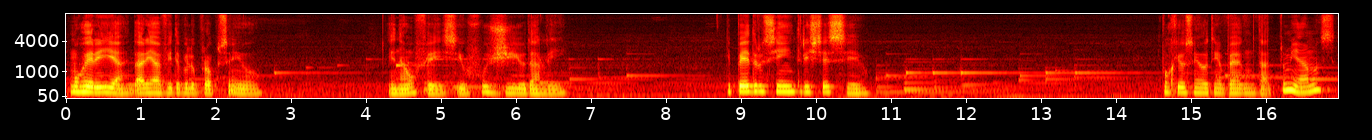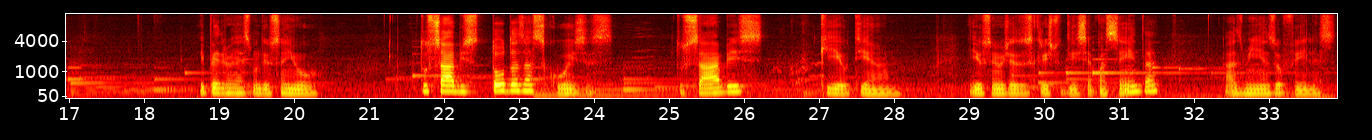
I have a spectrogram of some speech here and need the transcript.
morreria, daria a vida pelo próprio Senhor e não o fez, e o fugiu dali. E Pedro se entristeceu, porque o Senhor tinha perguntado: Tu me amas? E Pedro respondeu: Senhor, tu sabes todas as coisas, tu sabes que eu te amo. E o Senhor Jesus Cristo disse: Apacenta as minhas ovelhas.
